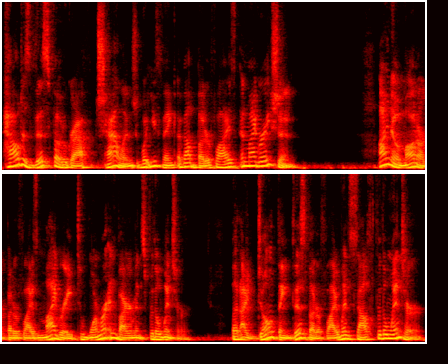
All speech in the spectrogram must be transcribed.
How does this photograph challenge what you think about butterflies and migration? I know monarch butterflies migrate to warmer environments for the winter, but I don't think this butterfly went south for the winter.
